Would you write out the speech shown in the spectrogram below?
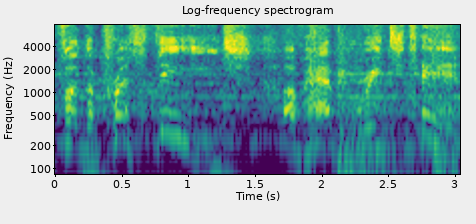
For the prestige of having reached 10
